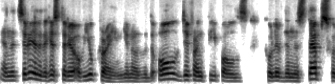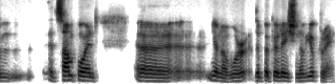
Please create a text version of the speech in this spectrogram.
and it's really the history of Ukraine. You know, with all different peoples who lived in the steppes, who at some point, uh, you know, were the population of Ukraine.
